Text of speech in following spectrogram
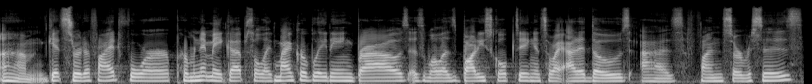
um, get certified for permanent makeup. So, like microblading, brows, as well as body sculpting. And so I added those as fun services.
